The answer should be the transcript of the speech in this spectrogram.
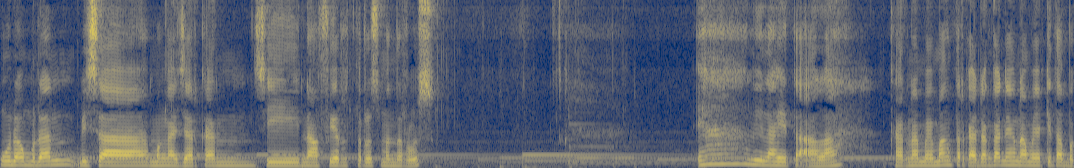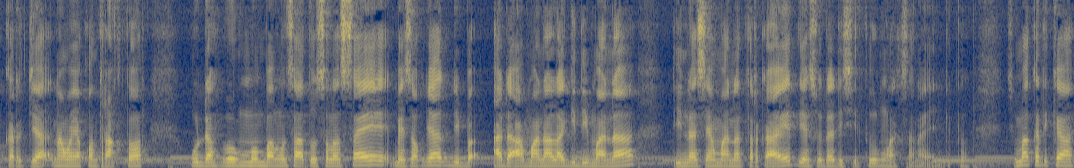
mudah-mudahan bisa mengajarkan si Nafir terus menerus ya lillahi ta'ala karena memang terkadang kan yang namanya kita bekerja namanya kontraktor udah membangun satu selesai besoknya ada amanah lagi di mana dinas yang mana terkait ya sudah di situ melaksanain gitu. Cuma ketika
